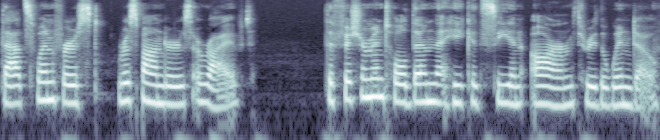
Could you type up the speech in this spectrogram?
That's when first responders arrived. The fisherman told them that he could see an arm through the window.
